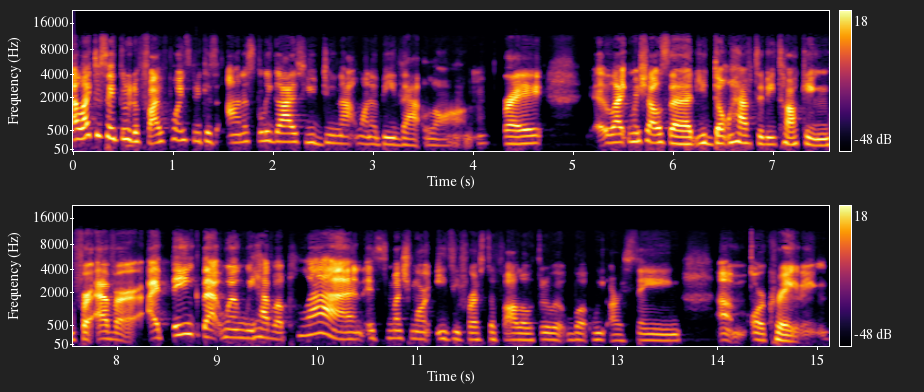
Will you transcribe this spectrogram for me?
I like to say three to five points because honestly, guys, you do not want to be that long, right? Like Michelle said, you don't have to be talking forever. I think that when we have a plan, it's much more easy for us to follow through with what we are saying um, or creating.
